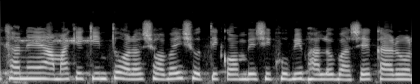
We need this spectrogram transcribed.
এখানে আমাকে কিন্তু ওরা সবাই সত্যি কম বেশি খুবই ভালোবাসে। কারণ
